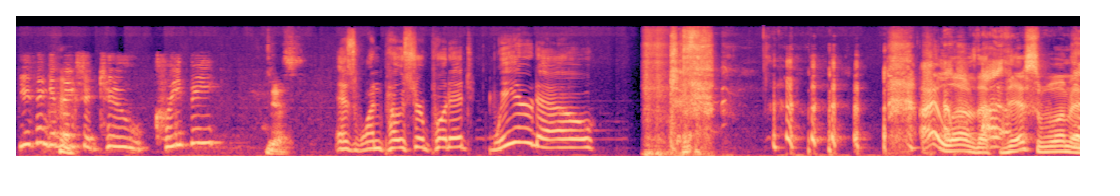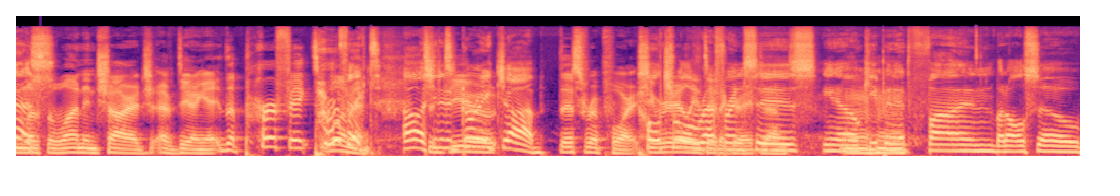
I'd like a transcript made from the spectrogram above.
Do you think it makes it too creepy? Yes. As one poster put it, weirdo. I love that this woman yes. was the one in charge of doing it. The perfect, woman Perfect. Oh, she did a great job. This report, Cultural she really did a great job. Mm-hmm. references, you know, keeping it fun, but also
